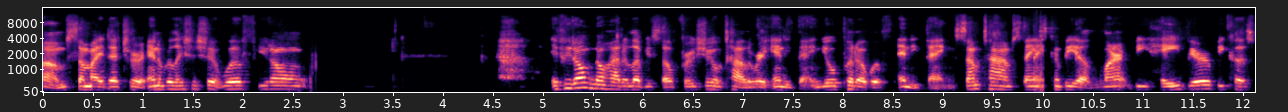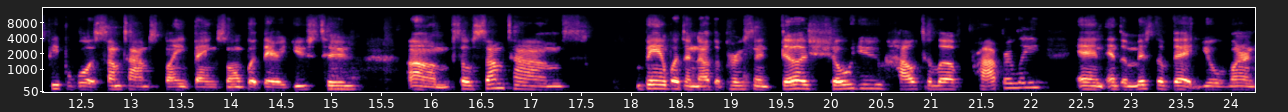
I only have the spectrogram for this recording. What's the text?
um, somebody that you're in a relationship with, you don't if you don't know how to love yourself first, you'll tolerate anything. You'll put up with anything. Sometimes things can be a learned behavior because people will sometimes blame things on what they're used to. Um, so sometimes being with another person does show you how to love properly. And in the midst of that, you'll learn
